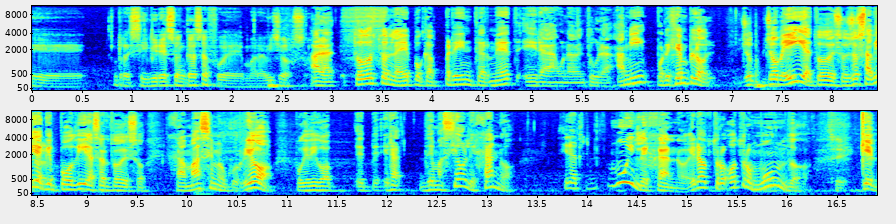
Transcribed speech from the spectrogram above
eh, recibir eso en casa fue maravilloso. Ahora, todo esto en la época pre-internet era una aventura. A mí, por ejemplo, yo, yo veía todo eso, yo sabía Claro. que podía hacer todo eso. Jamás se me ocurrió, porque digo, eh, era demasiado lejano. Era muy lejano, era otro, otro mundo. Sí. Que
